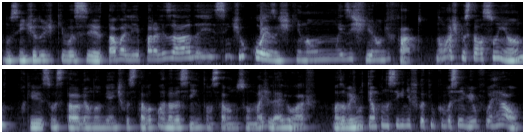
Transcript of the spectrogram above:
No sentido de que você estava ali paralisada e sentiu coisas que não existiram de fato. Não acho que você estava sonhando, porque se você estava vendo o ambiente, você estava acordado assim, então você estava no sono mais leve, eu acho. Mas ao mesmo tempo não significa que o que você viu foi real.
